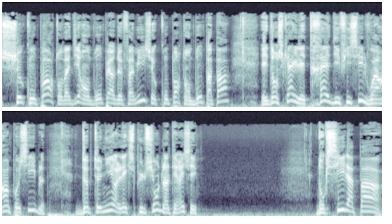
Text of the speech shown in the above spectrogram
se comporte, on va dire, en bon père de famille, se comporte en bon papa. Et dans ce cas, il est très difficile, voire impossible, d'obtenir l'expulsion de l'intéressé. Donc s'il n'a pas,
